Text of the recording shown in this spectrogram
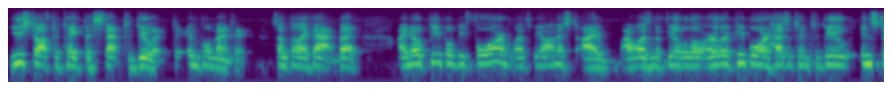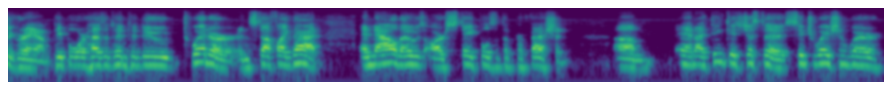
you still have to take the step to do it, to implement it, something like that. But I know people before, let's be honest, I, I was in the field a little earlier. People were hesitant to do Instagram, people were hesitant to do Twitter and stuff like that. And now those are staples of the profession. Um, and I think it's just a situation where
